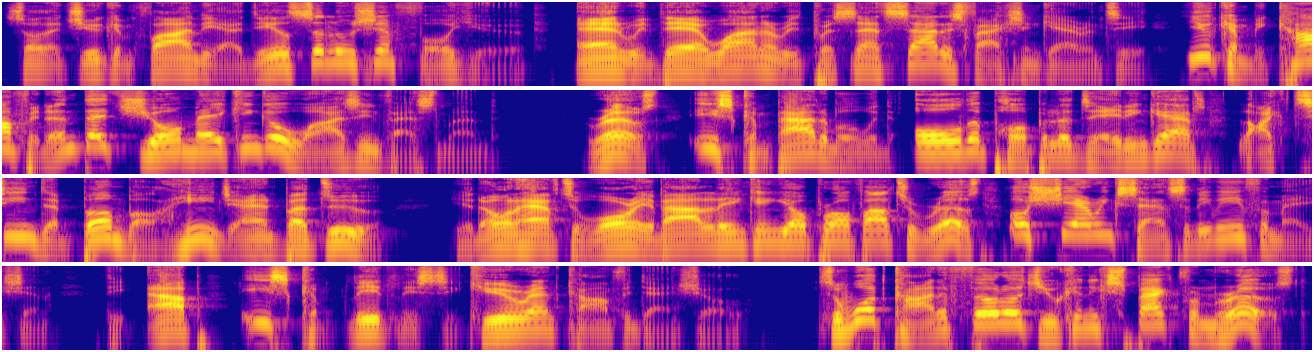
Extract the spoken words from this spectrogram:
so that you can find the ideal solution for you. And with their 100% satisfaction guarantee, you can be confident that you're making a wise investment. Roast is compatible with all the popular dating apps like Tinder, Bumble, Hinge, and Badoo. You don't have to worry about linking your profile to Roast or sharing sensitive information. The app is completely secure and confidential. So what kind of photos you can expect from Roast?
